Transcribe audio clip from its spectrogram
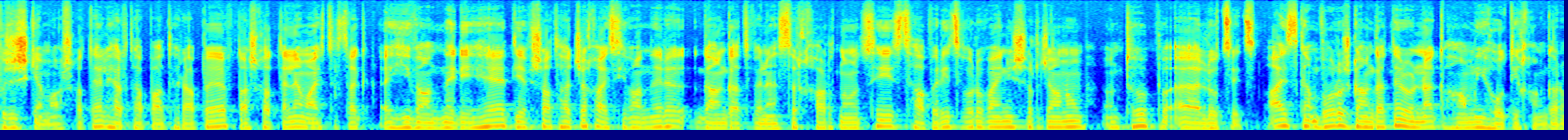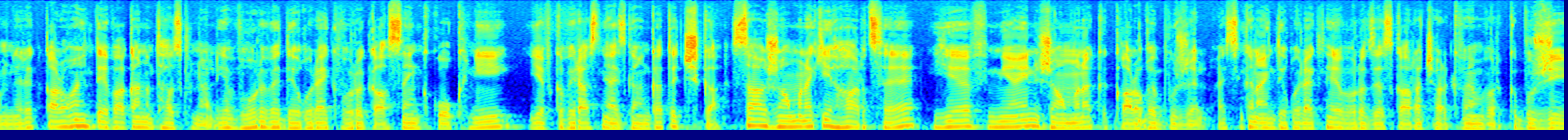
բժիշկ եմ աշխատել, հերթապաթերապևտ, աշխատել եմ այս տեսակ հիվանդների հետ եւ շատ հաճախ այս հիվանդները գանգատվել են սրխարտնոցից, ցավերից, որովայնի շրջանում, ընդհուպ լուծից։ Այս որոշ գանգատներ օրինակ համի հոտի խանգարումները կարող են տևական ընթացք ունենալ եւ որևէ դեղորայք, որը կասենք կոգնի եւ կվերացնի այս գանգատը չկա։ Սա ժամանակի հարց է եւ միայն ժամանակը կարող է բուժել։ Այսինքն այն դեղորայքները, որը ձեզ կառաջարկվեն, որ կբուժի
